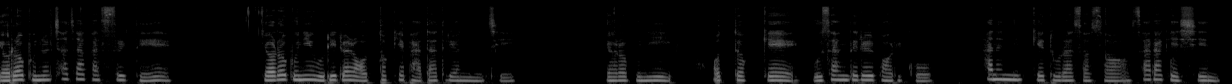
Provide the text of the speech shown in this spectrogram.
여러분을 찾아갔을 때에 여러분이 우리를 어떻게 받아들였는지, 여러분이 어떻게 우상들을 버리고 하느님께 돌아서서 살아계신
